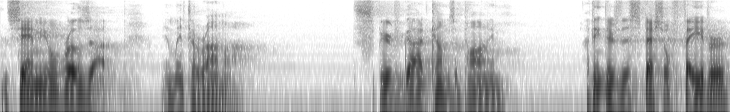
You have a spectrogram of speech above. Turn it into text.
and Samuel rose up and went to Ramah. The Spirit of God comes upon him. I think there's this special favor.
